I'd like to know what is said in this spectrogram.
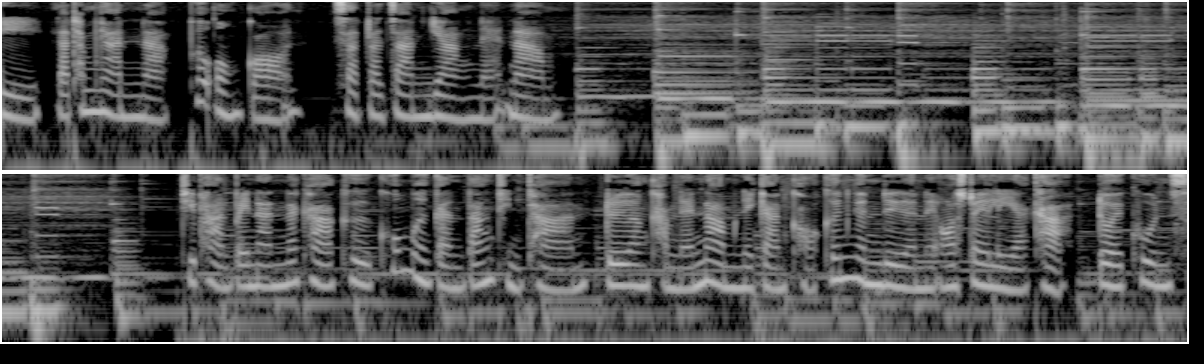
ดี และทำงานหนักเพื่อองค์กรศาสตราจารย์ยังแนะนำที่ผ่านไปนั้นนะคะ คือคู่มือการตั้งถิ่นฐาน เรื่องคำแนะนำในการขอขึ้นเงินเดือนในออสเตรเลียค่ะ โดยคุณโซ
